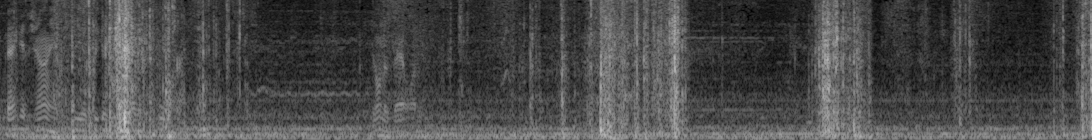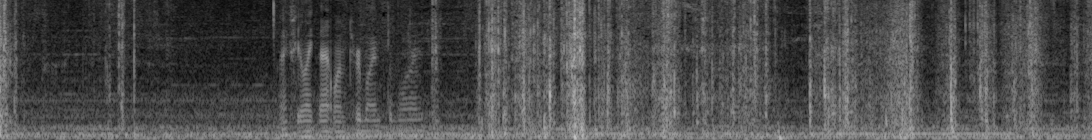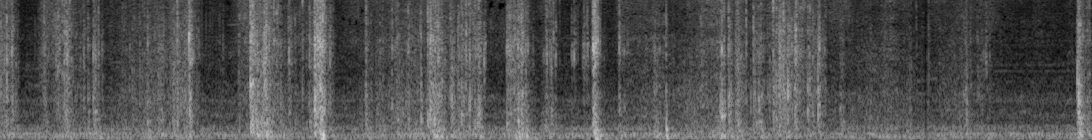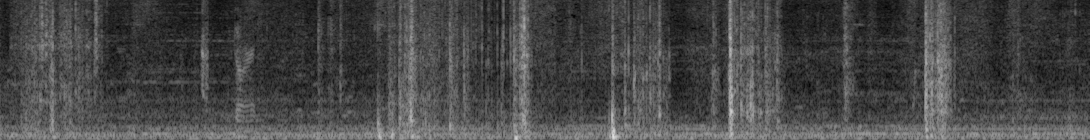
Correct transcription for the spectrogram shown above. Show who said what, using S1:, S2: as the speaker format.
S1: Alright, back at Giant. See if we can find. Don't have that one. I actually like that one, Turbine Sublime. Darn.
